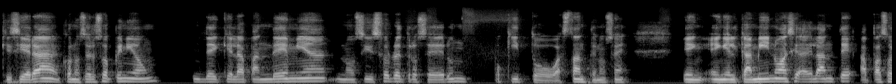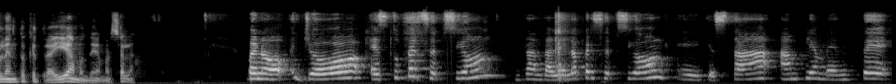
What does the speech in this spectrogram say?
quisiera conocer su opinión de que la pandemia nos hizo retroceder un poquito o bastante, no sé, en, en el camino hacia adelante a paso lento que traíamos, de Marcela. Bueno, yo, es tu percepción, Randall, la percepción eh, que está ampliamente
